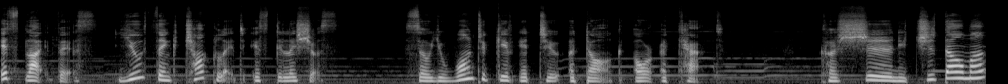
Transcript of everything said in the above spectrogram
It's like this. You think chocolate is delicious so you want to give it to a dog or a cat. 可是你知道吗？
